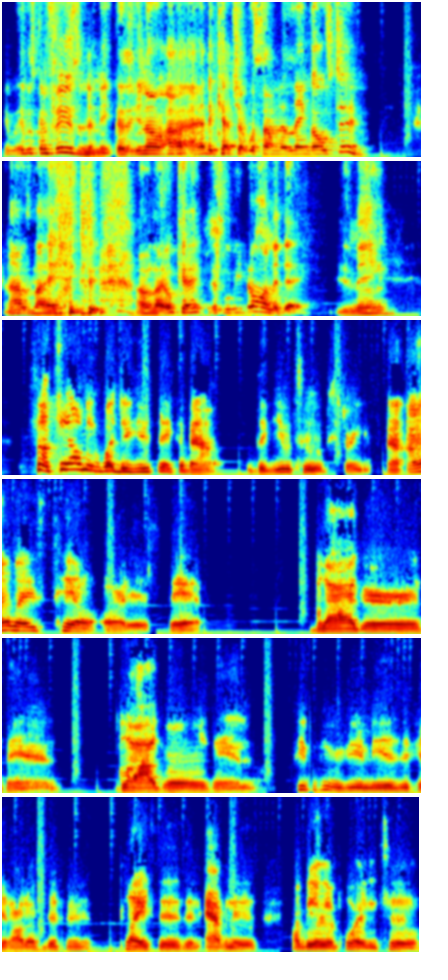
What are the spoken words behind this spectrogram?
It, it was confusing to me because you know I, I had to catch up with some of the lingos too, and I was like, I was like, okay, that's what we doing today. You know I mean? So tell me, what do you think about the YouTube streets? I always tell artists that bloggers and bloggers and people who review music and all those different places and avenues are very important to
